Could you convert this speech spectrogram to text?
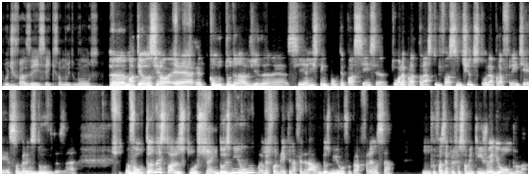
pude fazer e sei que são muito bons. Uh, Matheus, assim, ó, é, é, como tudo na vida, né? Se a gente tem um pouco de paciência, tu olha para trás, tudo faz sentido. Se tu olhar para frente, são grandes dúvidas, né? Voltando à história dos cursos, né? em 2001, eu me formei aqui na Federal, em 2001 fui para a França e fui fazer aperfeiçoamento em joelho e ombro lá.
